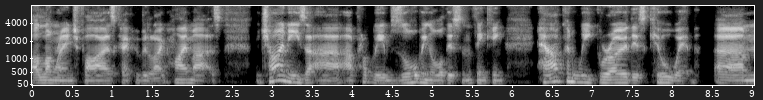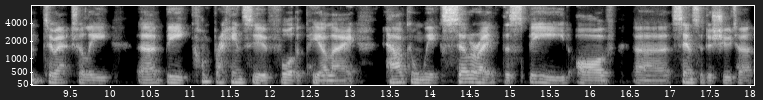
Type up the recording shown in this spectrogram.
a long range fires capability like HIMARS. The Chinese are, are probably absorbing all this and thinking, how can we grow this kill web um, to actually uh, be comprehensive for the PLA? How can we accelerate the speed of uh, sensor to shooter,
